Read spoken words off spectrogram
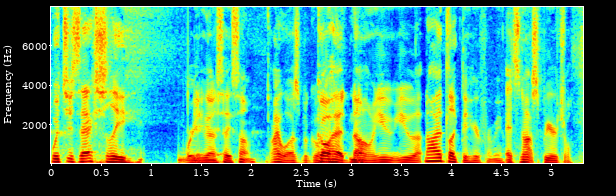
Which is actually, were you going to say something? I was, but go, Go ahead, no. you you. Uh, No, I'd like to hear from you. It's not spiritual.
